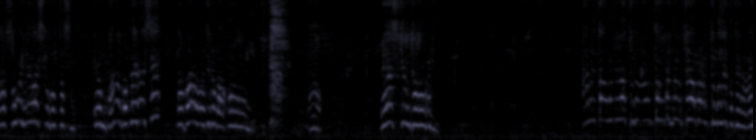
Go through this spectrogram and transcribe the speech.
আর সবাই নিয়ে আজকে করতেছি এরকম ভাড়া বাপাই রয়েছে তার ভাড়া বাতিটা বার করে দেবো হ্যাঁ এই আজকে আমি জমা করি আমি তো আমাদের রাত্রে আনতাম বললাম তুই আমার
